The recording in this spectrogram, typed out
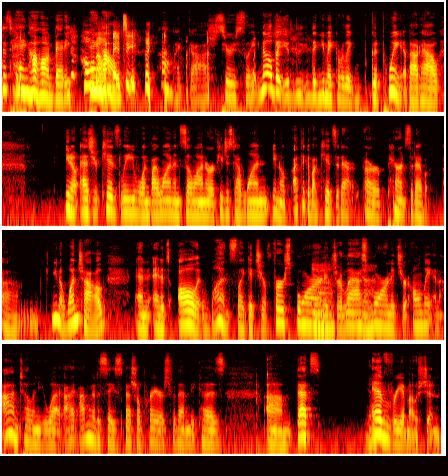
Just hang on, Betty. hold Hang on, Betsy. Oh my gosh, seriously. No, but you, that you make a really good point about how, you know, as your kids leave one by one and so on, or if you just have one, you know, I think about kids that are, are parents that have, um, you know, one child and, and it's all at once. Like it's your firstborn, Yeah, it's your lastborn, it's your only. And I'm telling you what, I, I'm going to say special prayers for them because um, that's Yeah. every emotion.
